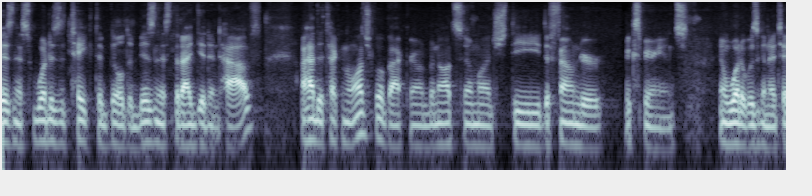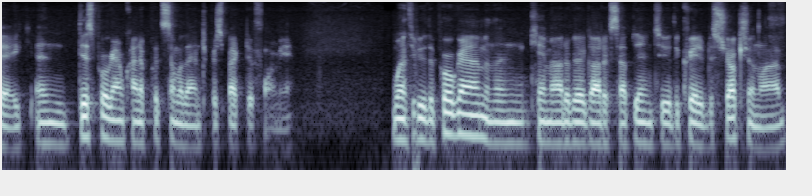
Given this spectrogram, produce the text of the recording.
business what does it take to build a business that i didn't have i had the technological background but not so much the the founder experience and what it was going to take and this program kind of put some of that into perspective for me went through the program and then came out of it, got accepted into the Creative Destruction Lab.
